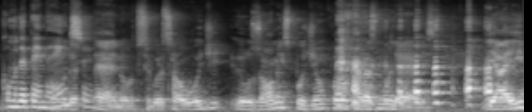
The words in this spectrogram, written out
como dependente? Como de, é, no seguro-saúde, e os homens podiam colocar as mulheres. e aí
